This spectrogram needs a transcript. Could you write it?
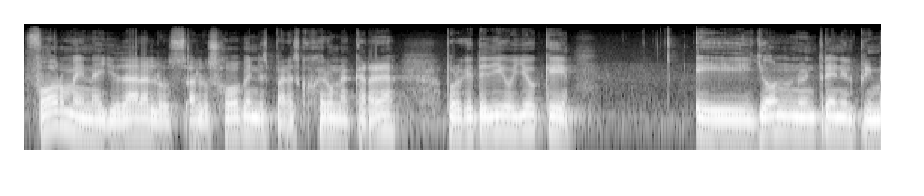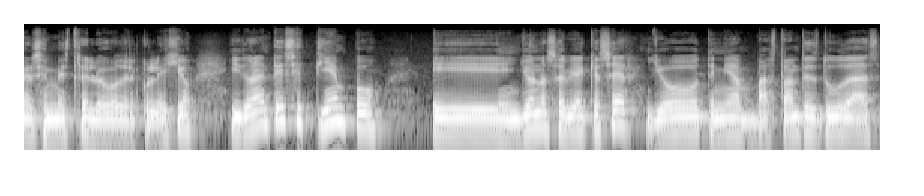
forma en ayudar a los, a los jóvenes para escoger una carrera, porque te digo yo que eh, yo no entré en el primer semestre luego del colegio y durante ese tiempo yo no sabía qué hacer, yo tenía bastantes dudas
